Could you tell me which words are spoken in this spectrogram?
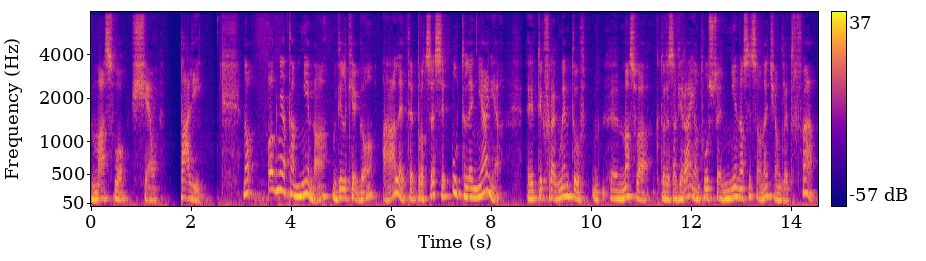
masło się pali. No, ognia tam nie ma wielkiego, ale te procesy utleniania y, tych fragmentów y, masła, które zawierają tłuszcze nienasycone, ciągle trwa.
